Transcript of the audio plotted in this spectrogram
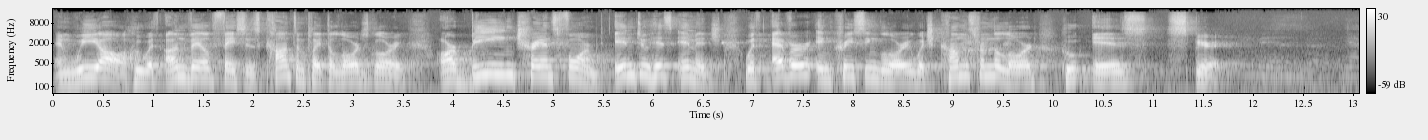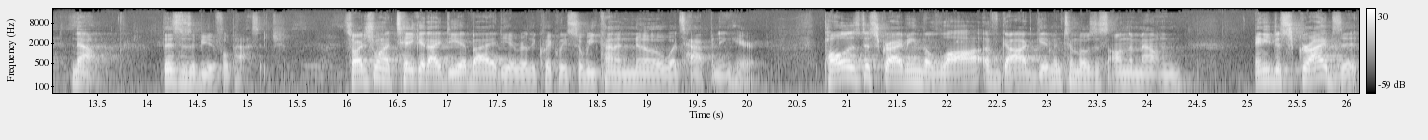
And we all, who with unveiled faces contemplate the Lord's glory, are being transformed into his image with ever increasing glory, which comes from the Lord, who is Spirit. Yes. Now, this is a beautiful passage. So I just want to take it idea by idea really quickly so we kind of know what's happening here. Paul is describing the law of God given to Moses on the mountain, and he describes it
